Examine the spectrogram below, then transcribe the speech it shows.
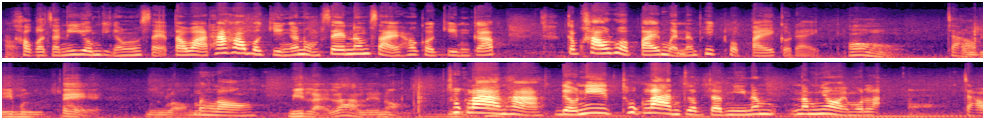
ครับเขาก็จะนิยมกินกับขนมใส แต่ว่าถ้าเขาบ่กินกับขนมเส้นน้ำใสเขาก็กินกับกับข้าวทั่วไปเหมือนน้ำพริกทั่วไปก็ได้อ๋อเจ้าของดีมึงแป้มึงลองเมืองเนาะรอง มีหลายร้านเลยเนาะทุกร้านค่ะ เดี๋ยวนี้ทุกร้านเกือบจะมีน้ำน้ำย่อยหมดละอ๋อเจ้า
